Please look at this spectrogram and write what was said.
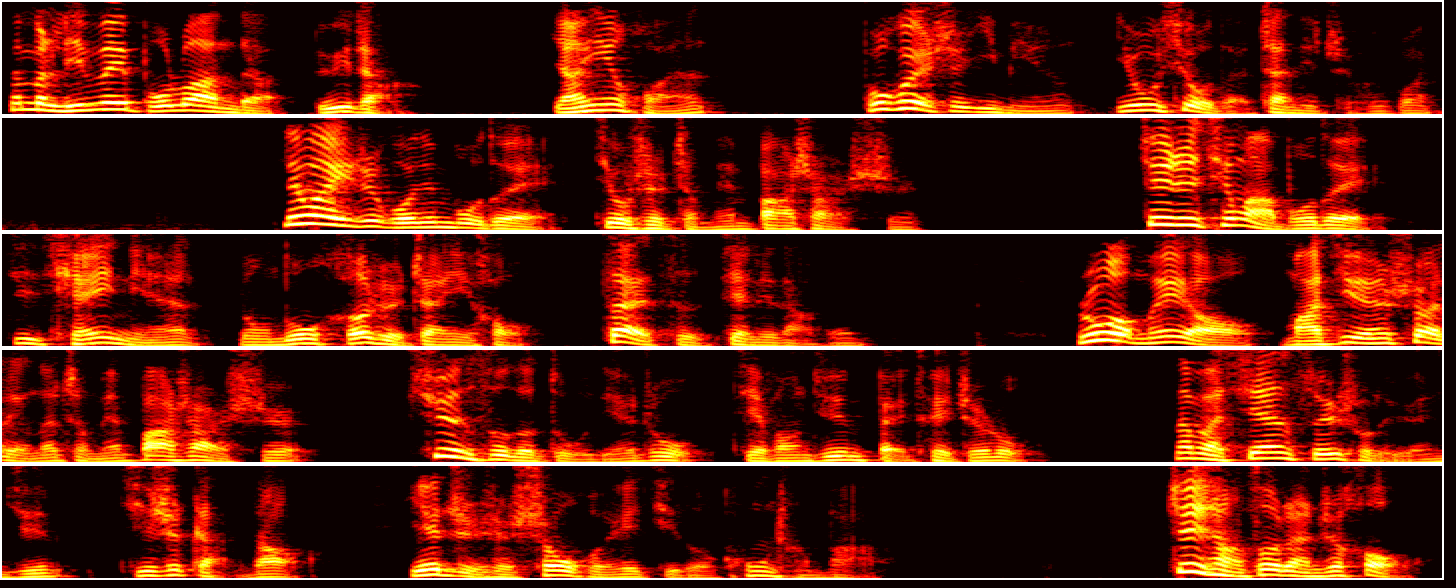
那么临危不乱的旅长杨荫环，不愧是一名优秀的战地指挥官。另外一支国军部队就是整编八十二师，这支青马部队继前一年陇东河水战役后再次建立大功。如果没有马继元率领的整编八十二师迅速的堵截住解放军北退之路，那么西安绥署的援军即使赶到，也只是收回几座空城罢了。这场作战之后，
